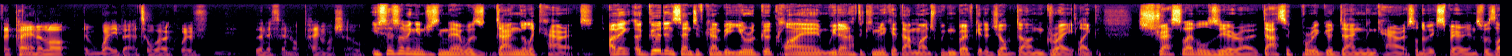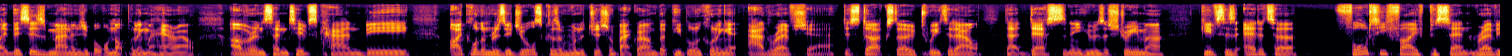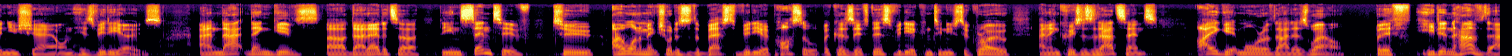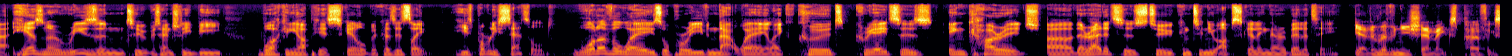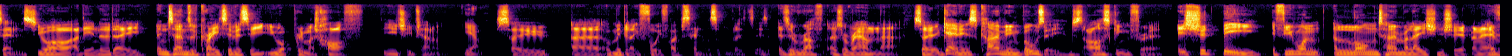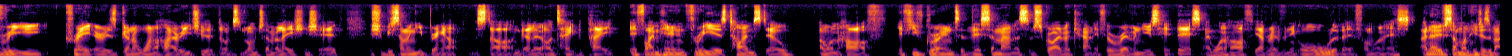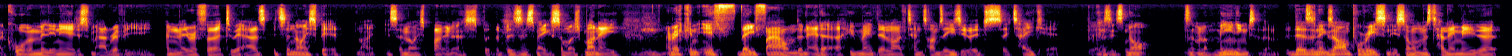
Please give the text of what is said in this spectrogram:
They're paying a lot, they're way better to work with than if they're not paying much at all. You said something interesting there was dangle a carrot. I think a good incentive can be you're a good client. We don't have to communicate that much. We can both get the job done. Great. Like stress level zero. That's a, probably a good dangling carrot sort of experience was like, this is manageable. I'm not pulling my hair out. Other incentives can be, I call them residuals because I'm from a traditional background, but people are calling it ad rev share. Dexerto tweeted out that Destiny, who is a streamer, gives his editor 45% revenue share on his videos. And that then gives uh, that editor the incentive to, I want to make sure this is the best video possible because if this video continues to grow and increases his AdSense, I get more of that as well. But if he didn't have that, he has no reason to potentially be working up his skill because it's like he's probably settled. What other ways, or probably even that way, like could creators encourage uh, their editors to continue upskilling their ability? yeah, the revenue share makes perfect sense. You are, at the end of the day, in terms of creativity, you are pretty much half the YouTube channel. Yeah. So, uh, or maybe like 45% or something, but it's, it's a rough, it's around that. So again, it's kind of being ballsy, just asking for it. It should be, if you want a long-term relationship and every creator is going to want to hire each of you that wants a long-term relationship, it should be something you bring up at the start and go, look, I'll take the pay. If I'm here in three years time still, I want half. If you've grown to this amount of subscriber count, if your revenues hit this, I want half the ad revenue or all of it, if I'm honest. I know someone who does about a quarter of a million a year just from ad revenue, and they refer to it as it's a nice bit of like it's a nice bonus, but the business makes so much money. Mm-hmm. I reckon if they found an editor who made their life 10 times easier, they'd just say take it because it's not it doesn't have enough meaning to them. There's an example recently, someone was telling me that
